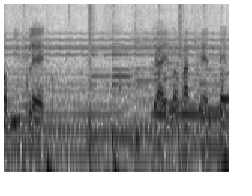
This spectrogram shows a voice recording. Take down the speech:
อบนี้แปลกไก่มาพักแทนเป็ด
